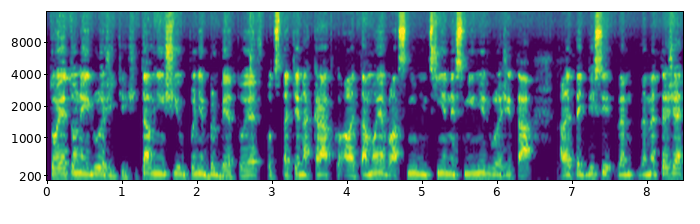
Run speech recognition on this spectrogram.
To je to nejdůležitější. Ta vnější je úplně blbě, to je v podstatě nakrátko, ale ta moje vlastní vnitřní je nesmírně důležitá. Ale teď, když si vemete, že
